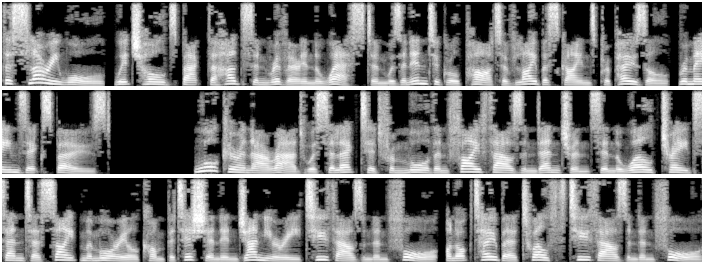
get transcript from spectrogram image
The slurry wall, which holds back the Hudson River in the west and was an integral part of Libeskind's proposal, remains exposed. Walker and Arad were selected from more than 5,000 entrants in the World Trade Center Site Memorial Competition in January 2004. On October 12, 2004,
